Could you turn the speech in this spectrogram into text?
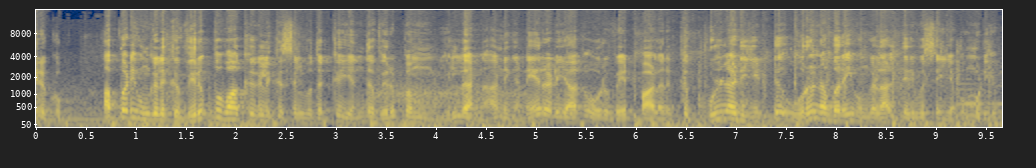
இருக்கும். அப்படி உங்களுக்கு விருப்பு வாக்குகளுக்கு செல்வதற்கு எந்த விருப்பமும் இல்லைன்னா நீங்க நேரடியாக ஒரு வேட்பாளருக்கு புள்ளடியிட்டு ஒரு நபரை உங்களால் தெரிவு செய்யவும் முடியும்.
